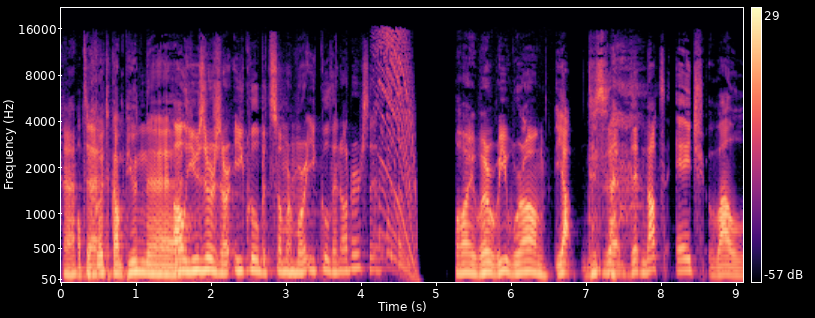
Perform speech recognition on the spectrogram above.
hebt, op de eh, grote kampioen... eh, All users are equal, but some are more equal than others. Boy, were we wrong. Ja, dus did not age well.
